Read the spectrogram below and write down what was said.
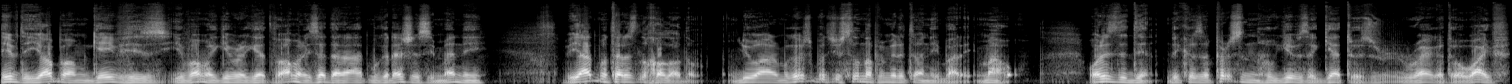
if the Yabam gave his Yavama, give her a get Vamar, he said that at Mugadeshes Imeni, Viat Mutaris L'chol. You are Mugadesh, but you're still not permitted to anybody. Mahu. What is the din? Because a person who gives a get to his rega to a wife,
